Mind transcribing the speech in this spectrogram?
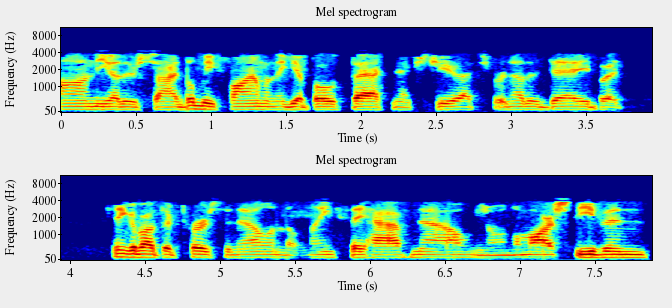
on the other side. They'll be fine when they get both back next year. That's for another day. But think about their personnel and the length they have now. You know, Lamar Stevens,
